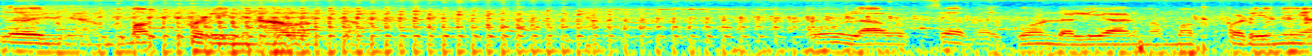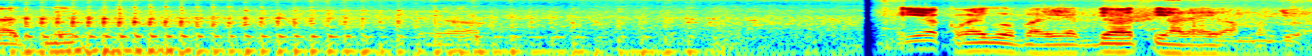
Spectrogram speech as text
જોઈ લ્યો, મગફળીની આવક ફૂલ આવક છે ભાઈ ગોંડલ યાર્ડમાં મગફળીની આજની. એક વાગ્યો ભાઈ, એક જો અત્યારે આવ્યા મજૂર.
